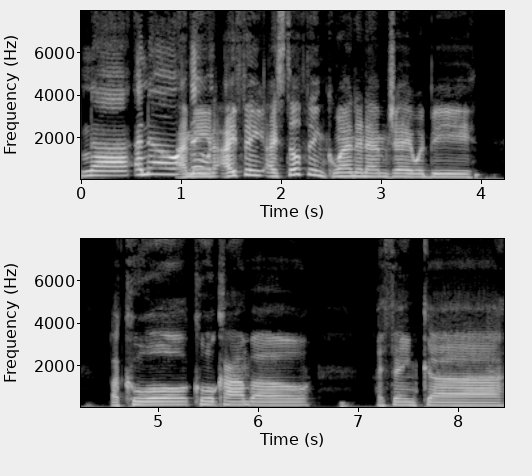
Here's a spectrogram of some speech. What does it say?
Nah, I know. I mean, I think I still think Gwen and MJ would be a cool, cool combo. I think uh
